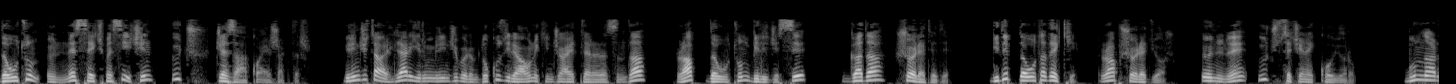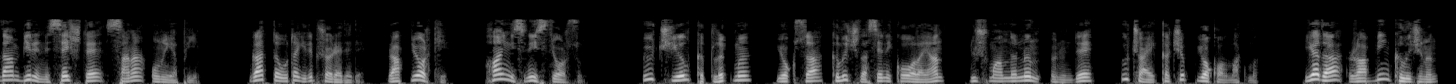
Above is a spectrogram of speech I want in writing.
Davut'un önüne seçmesi için üç ceza koyacaktır. 1. Tarihler 21. bölüm 9 ila 12. ayetler arasında Rab Davut'un bilicisi Gada şöyle dedi. Gidip Davut'a de ki Rab şöyle diyor. Önüne üç seçenek koyuyorum. Bunlardan birini seç de sana onu yapayım. Gad Davut'a gidip şöyle dedi. Rab diyor ki hangisini istiyorsun? Üç yıl kıtlık mı yoksa kılıçla seni kovalayan düşmanlarının önünde üç ay kaçıp yok olmak mı? Ya da Rabbin kılıcının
